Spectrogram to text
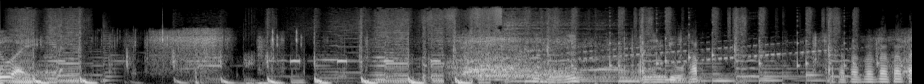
ด้วยอันยังอยู่ครับ ไปไปไปไปไปไป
